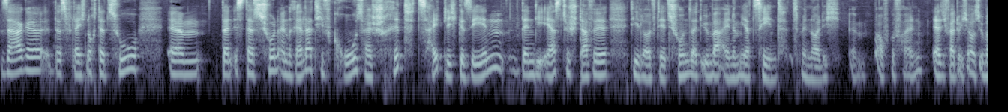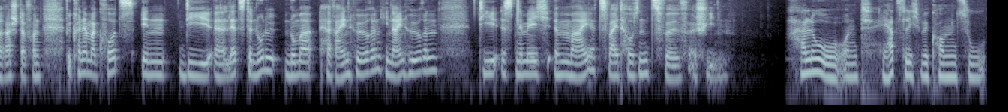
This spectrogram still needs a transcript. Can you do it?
sage, das vielleicht noch dazu, ähm, dann ist das schon ein relativ großer Schritt zeitlich gesehen, denn die erste Staffel, die läuft jetzt schon seit über einem Jahrzehnt, ist mir neulich ähm, aufgefallen. Also ich war durchaus überrascht davon. Wir können ja mal kurz in die äh, letzte Nullnummer hereinhören, hineinhören. Die ist nämlich im Mai 2012 erschienen. Hallo und herzlich willkommen zu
